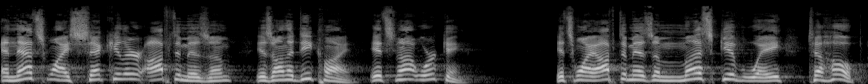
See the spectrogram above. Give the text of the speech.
And that's why secular optimism is on the decline. It's not working. It's why optimism must give way to hope.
